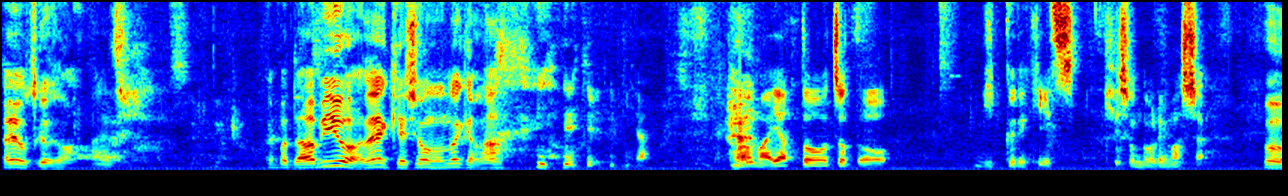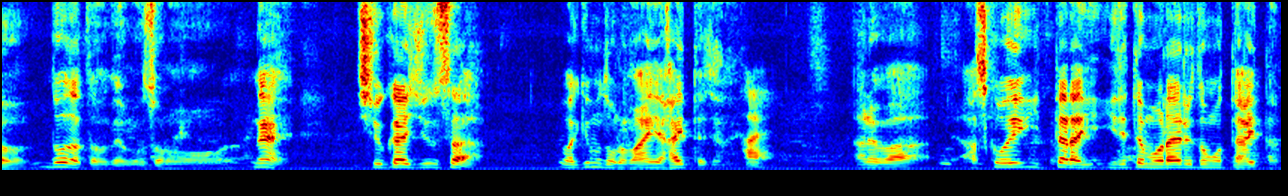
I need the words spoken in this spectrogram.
はいお疲れさん。ありがとうござい。ますやっぱダービーはね決勝乗んなきゃな。いやまあまあやっとちょっとビッグで決決勝乗れました。ねうん。どうだったの？でもそのね周回中さ脇本の前に入ったじゃない。はい。あれはあそこへ行ったら入れてもらえると思って入ったの？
